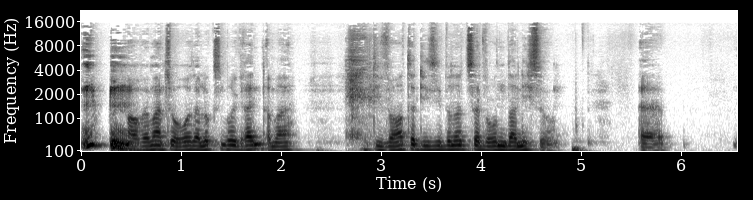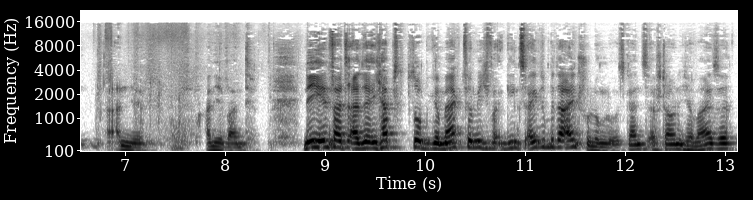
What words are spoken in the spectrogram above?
auch wenn man zu Rosa Luxemburg rennt, aber die Worte, die sie benutzt hat, wurden da nicht so äh, ange, angewandt. Nee, jedenfalls, also ich habe so gemerkt, für mich ging es eigentlich mit der Einschulung los. Ganz erstaunlicherweise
